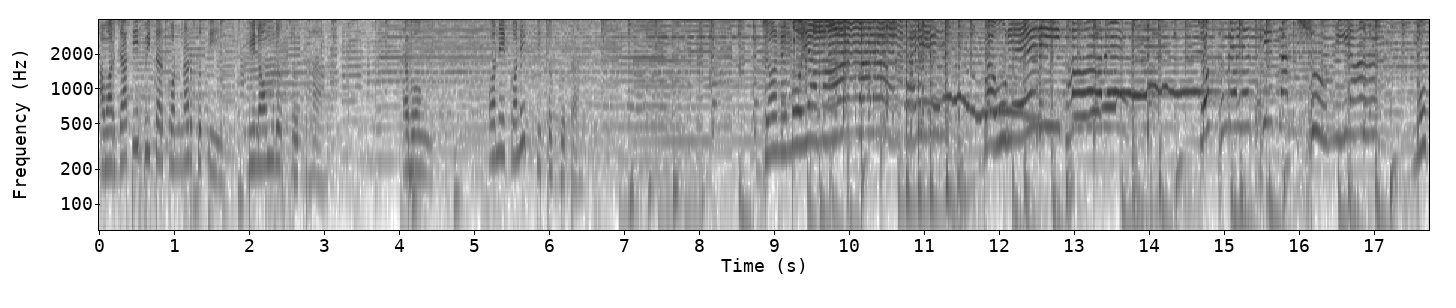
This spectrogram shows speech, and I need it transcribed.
আমার জাতির পিতার কন্যার প্রতি বিনম্র শ্রদ্ধা এবং অনেক অনেক কৃতজ্ঞতা। জন্মই আমার বাউলেরই ঘরে। চোখ মেলেছি গান শুনিয়া মুখ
